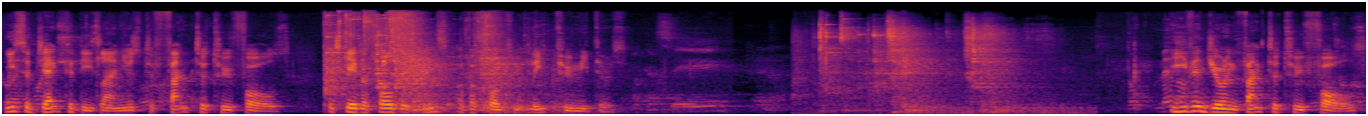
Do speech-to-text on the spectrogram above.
We subjected these lanyards to factor 2 falls, which gave a fall distance of approximately 2 meters. Even during factor 2 falls,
